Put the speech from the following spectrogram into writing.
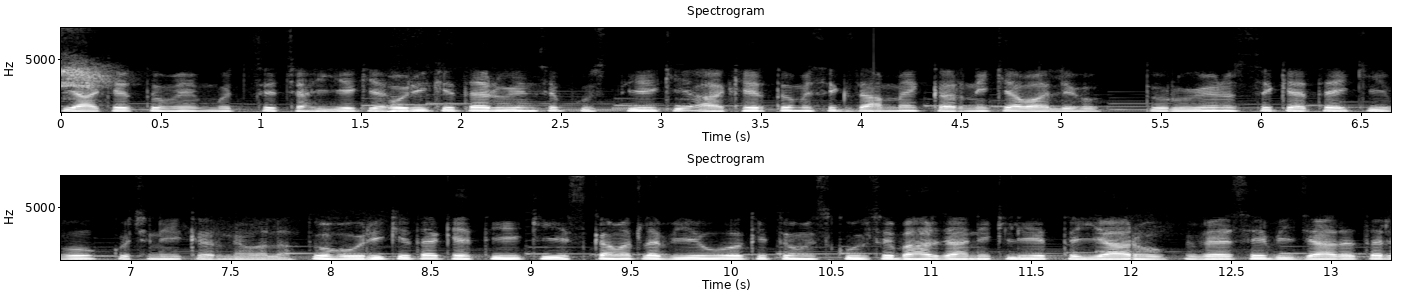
कि आखिर तुम्हें मुझसे चाहिए क्या? होरिकिता रुएन से पूछती है कि, आखिर तुम इस एग्ज़ाम में करने क्या वाले हो? तो रुएन उससे कहता है कि, वो कुछ नहीं करने वाला। तो होरिकिता कहती है कि, इसका मतलब ये हुआ कि तुम स्कूल से बाहर जाने के लिए तैयार हो। वैसे भी ज़्यादातर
